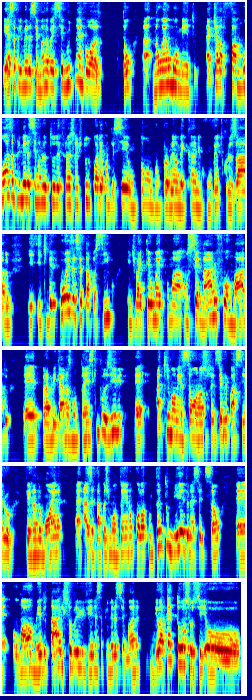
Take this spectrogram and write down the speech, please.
e essa primeira semana vai ser muito nervosa. Então, não é um momento. Aquela famosa primeira semana do Tour de France, onde tudo pode acontecer, um tombo, um problema mecânico, um vento cruzado, e, e que depois dessa etapa 5, a gente vai ter uma, uma um cenário formado é, para brigar nas montanhas, que inclusive, é, aqui uma menção ao nosso sempre parceiro Fernando Moina, as etapas de montanha não colocam tanto medo nessa edição. É, o maior medo está em sobreviver nessa primeira semana. Eu até torço se o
